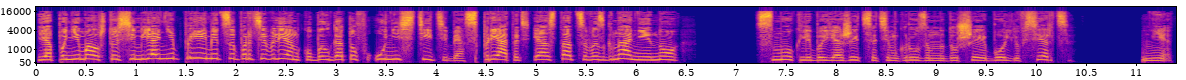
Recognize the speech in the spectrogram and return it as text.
Я понимал, что семья не примет сопротивленку, был готов унести тебя, спрятать и остаться в изгнании, но... Смог ли бы я жить с этим грузом на душе и болью в сердце? Нет.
